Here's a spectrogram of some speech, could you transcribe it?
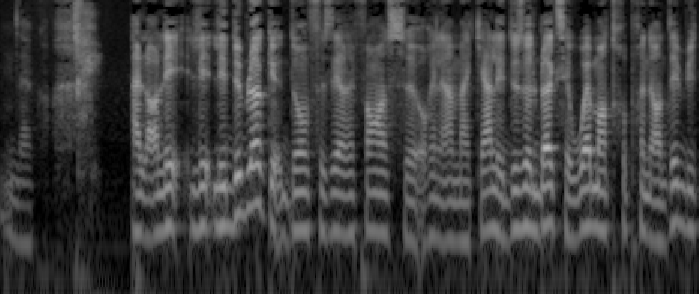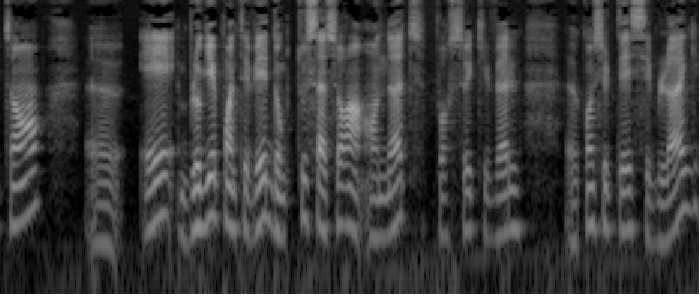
D'accord. Alors, les, les, les, deux blogs dont faisait référence euh, Aurélien Macquart, les deux autres blogs, c'est Web Entrepreneur Débutant euh, et bloguer.tv. Donc, tout ça sera en note pour ceux qui veulent euh, consulter ces blogs.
